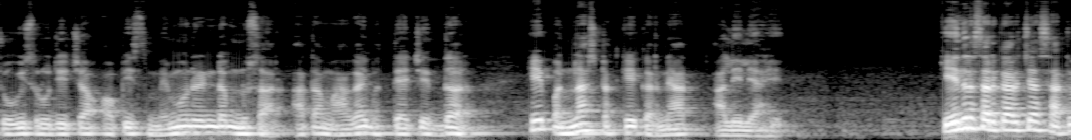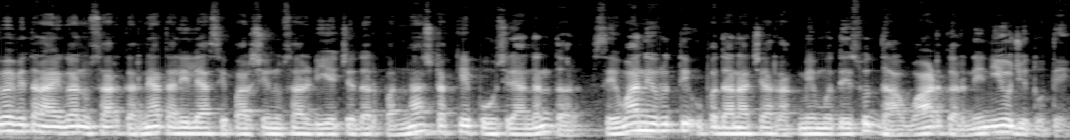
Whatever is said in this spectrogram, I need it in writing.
चोवीस रोजीच्या ऑफिस मेमोरेंडमनुसार आता महागाई भत्त्याचे दर हे पन्नास टक्के करण्यात आलेले आहेत. केंद्र सरकारच्या सातव्या वेतन आयोगानुसार करण्यात आलेल्या शिफारशीनुसार डीएचे दर पन्नास टक्के पोहोचल्यानंतर सेवानिवृत्ती उपदानाच्या रकमेमध्ये सुद्धा वाढ करणे नियोजित होते.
